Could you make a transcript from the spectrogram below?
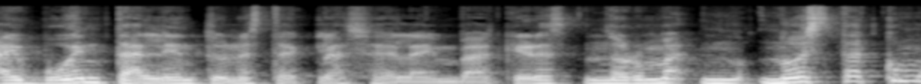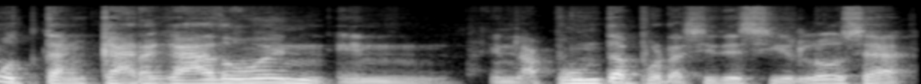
hay buen talento en esta clase de linebackers. Normal, no está como tan cargado en, la punta, por así decirlo, o sea,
